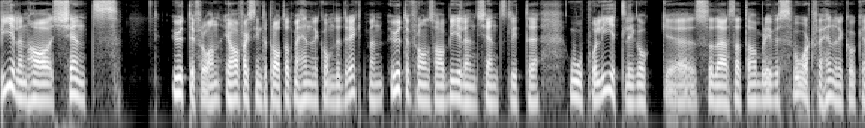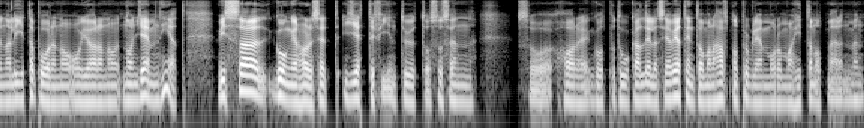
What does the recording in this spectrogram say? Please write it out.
Bilen har känts utifrån. Jag har faktiskt inte pratat med Henrik om det direkt, men utifrån så har bilen känts lite opålitlig och eh, sådär så att det har blivit svårt för Henrik att kunna lita på den och, och göra no någon jämnhet. Vissa gånger har det sett jättefint ut och så sen så har det gått på tok alldeles. Jag vet inte om man har haft något problem och de har hittat något med den, men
